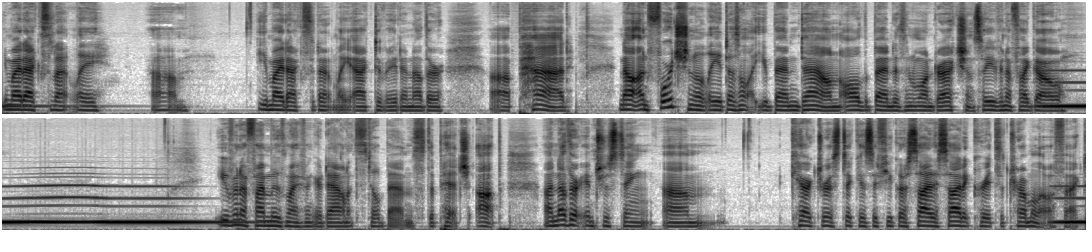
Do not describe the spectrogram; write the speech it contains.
you might accidentally um, you might accidentally activate another uh, pad. Now, unfortunately, it doesn't let you bend down. All the bend is in one direction. So even if I go, even if I move my finger down, it still bends the pitch up. Another interesting um, characteristic is if you go side to side, it creates a tremolo effect.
